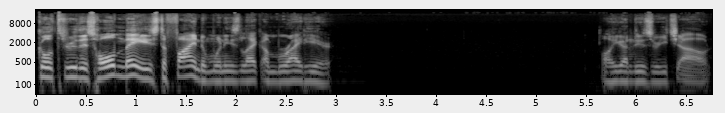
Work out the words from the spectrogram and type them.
go through this whole maze to find Him when He's like, I'm right here. All you got to do is reach out.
